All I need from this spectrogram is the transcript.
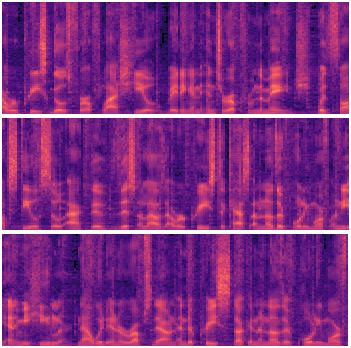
Our priest goes for a flash heal, baiting an interrupt from the mage. With Thought Steal still active, this allows our priest to cast another polymorph on the enemy healer. Now with interrupts down and the priest stuck in another polymorph,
